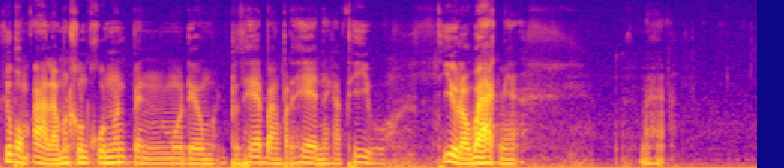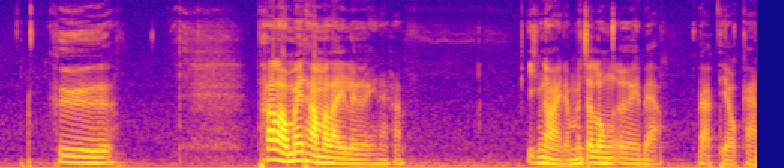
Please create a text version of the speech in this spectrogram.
คือผมอ่านแล้วมันคุ้นๆ มันเป็นโมเดลเหมือนประเทศบางประเทศนะครับ ที่อยู่ที่อยู่ระแวกเนี้ยนะฮะ คือ ถ้าเราไม่ทำอะไรเลยนะครับ อีกหน่อยเดี๋ยวมันจะลงเอยแบบแบบเดียวกัน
